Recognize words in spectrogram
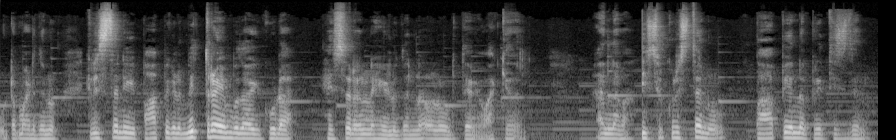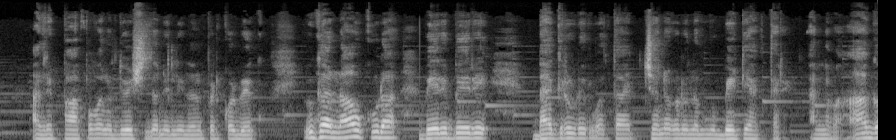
ಊಟ ಮಾಡಿದನು. ಕ್ರಿಸ್ತನಿಗೆ ಪಾಪಿಗಳ ಮಿತ್ರ ಎಂಬುದಾಗಿ ಕೂಡ ಹೆಸರನ್ನು ಹೇಳುವುದನ್ನು ನಾವು ನೋಡ್ತೇವೆ ವಾಕ್ಯದಲ್ಲಿ. ಅಲ್ಲವಾ ಯೇಸು ಕ್ರಿಸ್ತನು ಪಾಪಿಯನ್ನು ಪ್ರೀತಿಸಿದನು. ಆದರೆ ಪಾಪವನ್ನು ದ್ವೇಷಿಸಿದನು ಇಲ್ಲಿ ನೆನಪಿಟ್ಕೊಳ್ಬೇಕು ಈಗ ನಾವು ಕೂಡ ಬೇರೆ ಬೇರೆ ಬ್ಯಾಕ್ಗ್ರೌಂಡ್ ಇರುವಂಥ ಜನಗಳು ನಮಗೆ ಭೇಟಿ ಆಗ್ತಾರೆ. ಅಲ್ಲವಾ, ಆಗ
